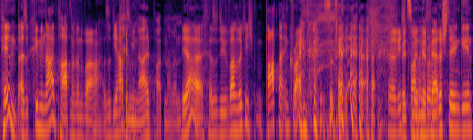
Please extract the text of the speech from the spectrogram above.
Pimp, also Kriminalpartnerin war. Also die hat Kriminalpartnerin. ja, also die waren wirklich Partner in Crime. Also ja, Willst du mit mir. Pferde stillen gehen?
